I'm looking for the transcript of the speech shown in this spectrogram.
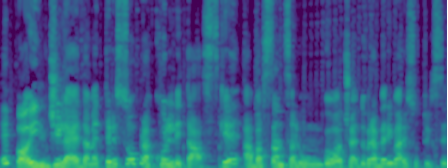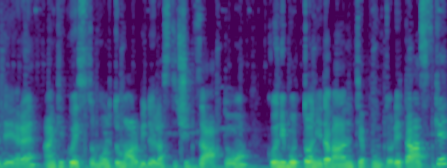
E poi il gilet da mettere sopra con le tasche, abbastanza lungo, cioè dovrebbe arrivare sotto il sedere. Anche questo molto morbido, elasticizzato con i bottoni davanti appunto le tasche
